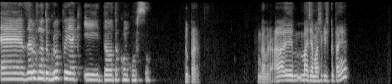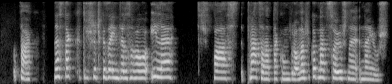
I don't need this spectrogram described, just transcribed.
e, zarówno do grupy, jak i do, do konkursu. Super. Dobra, a y, Madzia, masz jakieś pytanie? Tak. Nas tak troszeczkę zainteresowało, ile trwa praca nad taką grą, na przykład nad Sojusz na, na już.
